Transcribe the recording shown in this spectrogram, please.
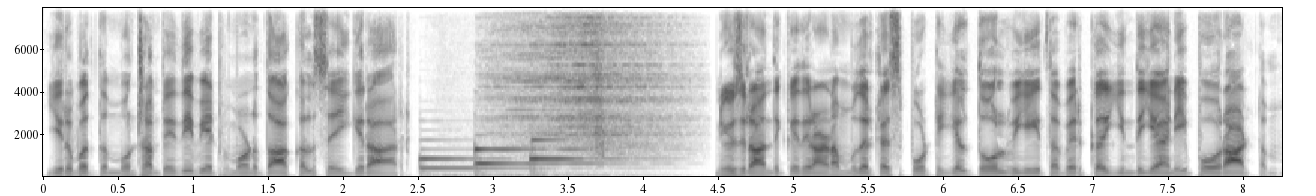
இருபத்தி மூன்றாம் தேதி வேட்புமனு தாக்கல் செய்கிறார். நியூசிலாந்துக்கு எதிரான முதல் டெஸ்ட் போட்டியில் தோல்வியை தவிர்க்க இந்திய அணி போராட்டம்.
